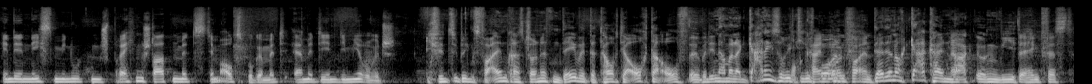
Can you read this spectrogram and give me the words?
in den nächsten Minuten sprechen. Starten mit dem Augsburger, mit Ermedin Demirovic. Ich finde es übrigens vor allem krass, Jonathan David, der taucht ja auch da auf. Über den haben wir da gar nicht so richtig gesprochen. Verein. Der hat ja noch gar keinen ja, Markt irgendwie der hängt fest.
